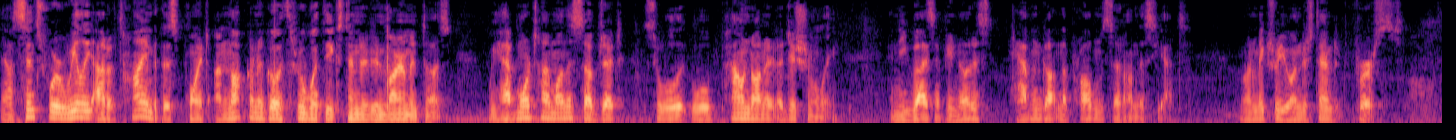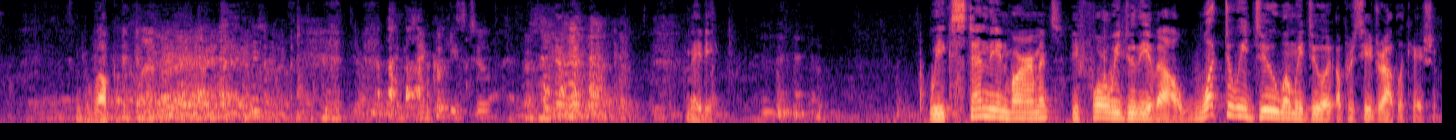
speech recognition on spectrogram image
Now, since we're really out of time at this point, I'm not going to go through what the extended environment does. We have more time on the subject, so we'll, we'll pound on it additionally. And you guys, have you noticed, haven't gotten the problem set on this yet. I want to make sure you understand it first. You're welcome. And cookies too. Maybe. We extend the environment before we do the eval. What do we do when we do a, a procedure application?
